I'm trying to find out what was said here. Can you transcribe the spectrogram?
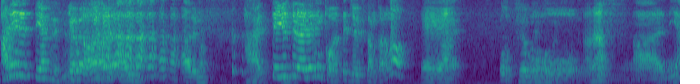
荒れるってやつですね。あります。はい。って言ってる間にこうやってジュークさんからもえお強ー、くおあざっすあーリア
